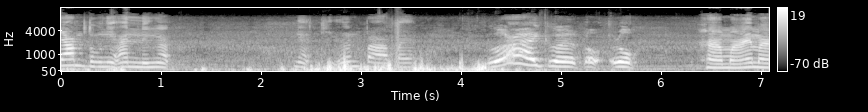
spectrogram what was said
ย่ำตรงนี้อันนึงอะ เนี่ยที่เอิ้นปลาไปว้ายเกิดตกหลบหาไม้มา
